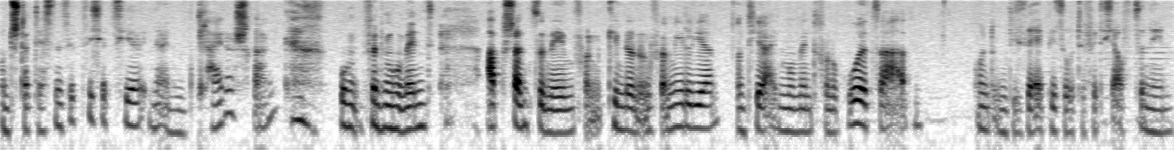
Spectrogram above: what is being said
Und stattdessen sitze ich jetzt hier in einem Kleiderschrank, um für einen Moment Abstand zu nehmen von Kindern und Familie und hier einen Moment von Ruhe zu haben und um diese Episode für dich aufzunehmen.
